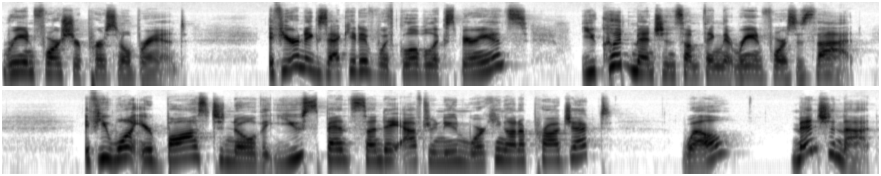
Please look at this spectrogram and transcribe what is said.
reinforce your personal brand. If you're an executive with global experience, you could mention something that reinforces that. If you want your boss to know that you spent Sunday afternoon working on a project, well, mention that.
